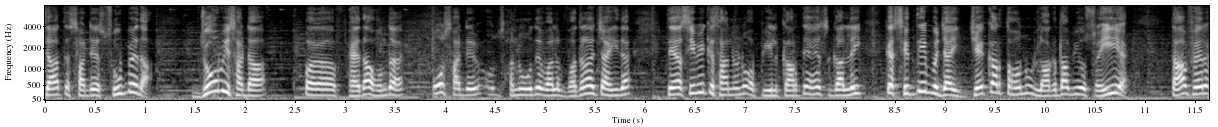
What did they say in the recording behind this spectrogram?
ਜਾਂ ਤੇ ਸਾਡੇ ਸੂਬੇ ਦਾ ਜੋ ਵੀ ਸਾਡਾ ਪ- ਫਾਇਦਾ ਹੁੰਦਾ ਉਹ ਸਾਡੇ ਸਾਨੂੰ ਉਹਦੇ ਵੱਲ ਵਧਣਾ ਚਾਹੀਦਾ ਹੈ ਤੇ ਅਸੀਂ ਵੀ ਕਿਸਾਨਾਂ ਨੂੰ ਅਪੀਲ ਕਰਦੇ ਹਾਂ ਇਸ ਗੱਲ ਲਈ ਕਿ ਸਿੱਧੀ ਬਿਜਾਈ ਜੇਕਰ ਤੁਹਾਨੂੰ ਲੱਗਦਾ ਵੀ ਉਹ ਸਹੀ ਹੈ, ਤਾਂ ਫਿਰ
